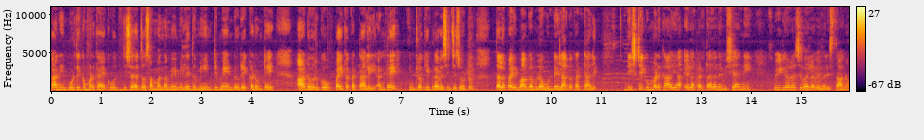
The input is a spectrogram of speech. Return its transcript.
కానీ బూడిద గుమ్మడికాయకు దిశలతో సంబంధం ఏమీ లేదు. మీ ఇంటి మెయిన్ డోర్ ఎక్కడ ఉంటే ఆ డోర్కు పైక కట్టాలి అంటే ఇంట్లోకి ప్రవేశించే చోటు తల పై భాగంలో ఉండేలాగా కట్టాలి. దిష్టి గుమ్మడికాయ ఎలా కట్టాలనే విషయాన్ని వీడియోలో చివరిలో వివరిస్తాను.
